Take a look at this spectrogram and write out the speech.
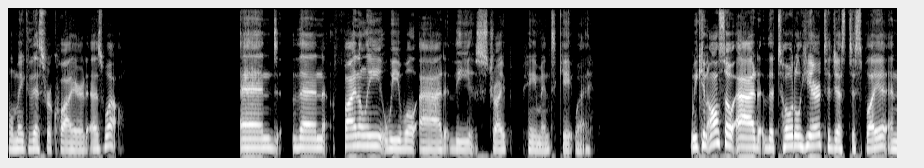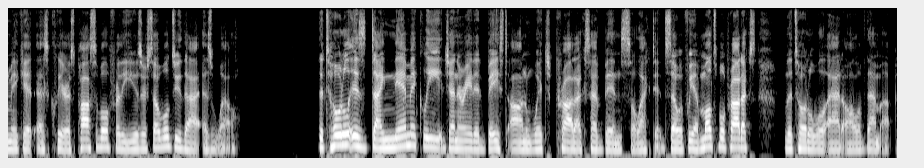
We'll make this required as well. And then finally, we will add the Stripe payment gateway. We can also add the total here to just display it and make it as clear as possible for the user. So we'll do that as well. The total is dynamically generated based on which products have been selected. So if we have multiple products, the total will add all of them up.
